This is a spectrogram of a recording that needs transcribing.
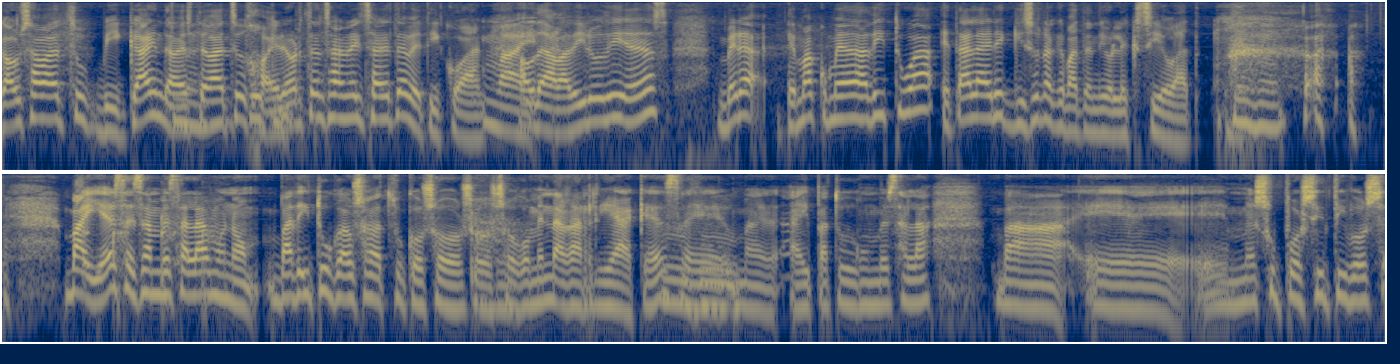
gauza batzuk bikain, da beste batzuk, jo, erortzen zan zarete betikoan. Bai. Hau da, badirudi ez, bera, emakumea da ditua, eta ala ere gizonak ematen dio lekzio bat. Bai, ez, esan bezala, bueno, baditu gauza batzuk oso oso, oso gomendagarriak, ez? e, ba, aipatu dugun bezala, ba, e, e, mesu positiboz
